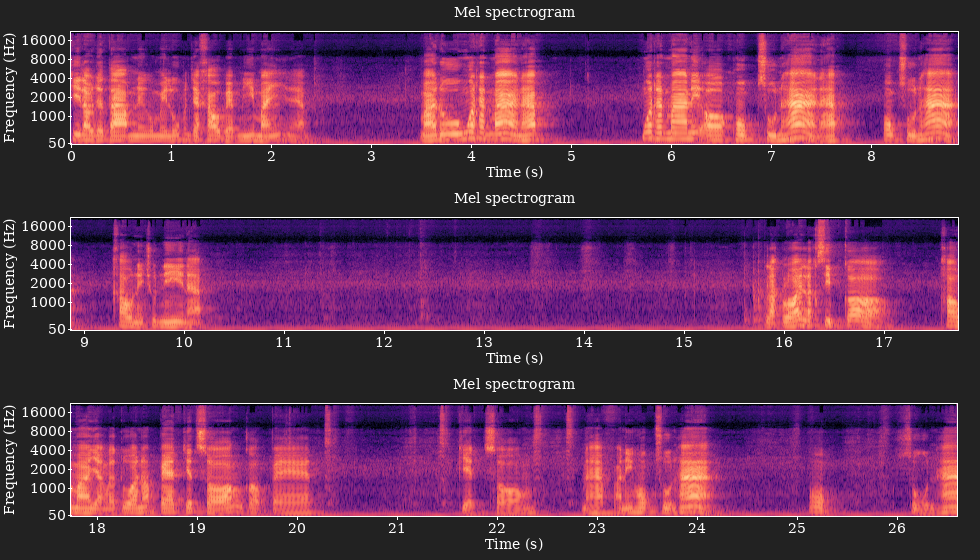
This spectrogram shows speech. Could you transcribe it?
ที่เราจะตามเนี่ยก็ไม่รู้มันจะเข้าแบบนี้ไหมนะครับ มาดูงวดถัดมานะครับ งวดถัดมานี่ออก 605 นะครับ 605 เข้าในชุดนี้นะครับ หลักร้อยหลักสิบก็เข้ามาอย่างละตัวเนาะแปดเจ็ดสองก็แปดเจ็ดสองนะครับ อันนี้หกศูนย์ ห้าหกศูนย์ห้า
